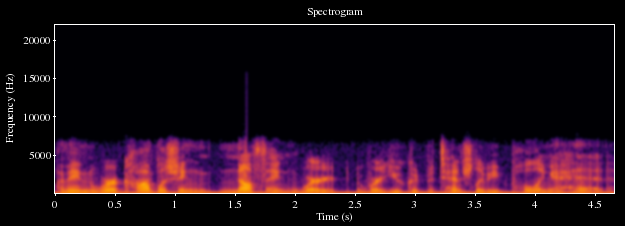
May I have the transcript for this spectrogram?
I mean, we're accomplishing nothing where where you could potentially be pulling ahead.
